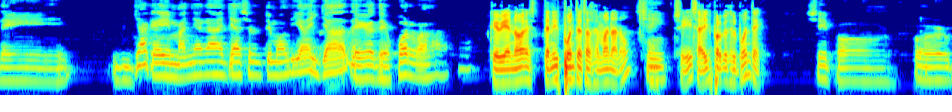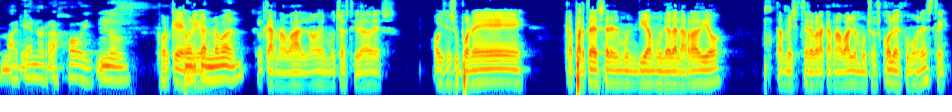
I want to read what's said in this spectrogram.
de... Ya que mañana ya es el último día y ya de, de juerga. Qué bien, ¿no? Tenéis puente esta semana, ¿no? Sí. Sí, ¿sabéis por qué es el puente? Sí, por, por Mariano Rajoy. No, ¿Por qué? por el Miguel? carnaval. El carnaval, ¿no? En muchas ciudades. Hoy se supone que aparte de ser el Día Mundial de la Radio, también se celebra carnaval en muchos coles como en este.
